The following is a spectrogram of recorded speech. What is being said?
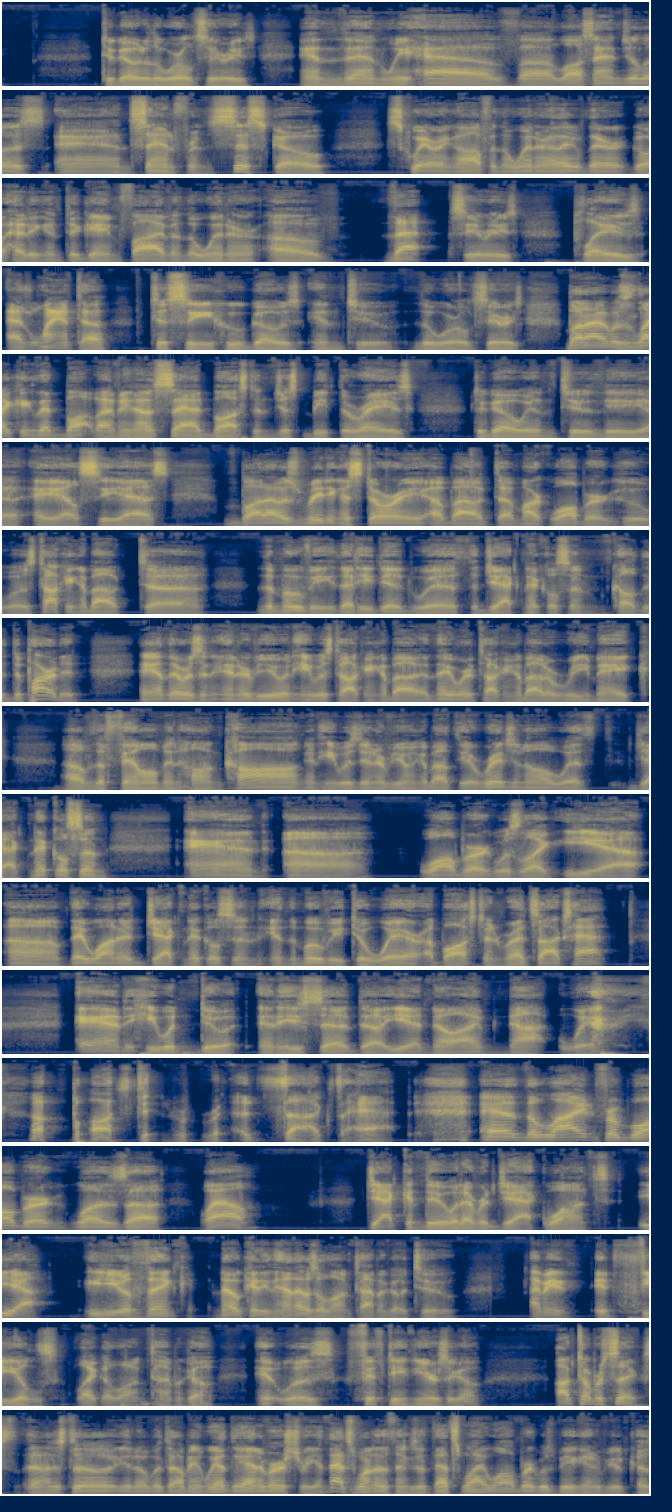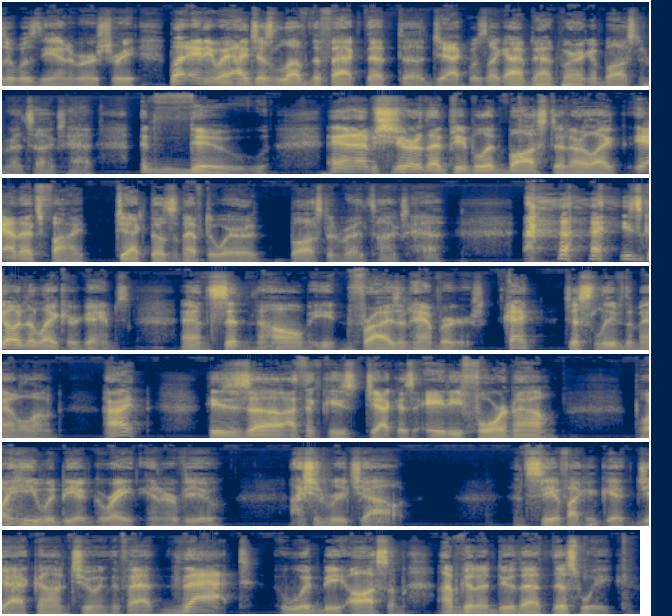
to go to the World Series. And then we have uh, Los Angeles and San Francisco squaring off, and the winner they, they're go heading into Game Five, and the winner of that series plays Atlanta to see who goes into the World Series. But I was liking that. Bo- I mean, I was sad Boston just beat the Rays to go into the uh, ALCS. But I was reading a story about uh, Mark Wahlberg, who was talking about uh, the movie that he did with Jack Nicholson called The Departed. And there was an interview, and he was talking about, and they were talking about a remake of the film in Hong Kong, and he was interviewing about the original with Jack Nicholson. And uh, Wahlberg was like, "Yeah, uh, they wanted Jack Nicholson in the movie to wear a Boston Red Sox hat, and he wouldn't do it. And he said, uh, "Yeah, no, I'm not wearing a Boston Red Sox hat." And the line from Wahlberg was, uh, "Well, Jack can do whatever Jack wants." Yeah, you think? No kidding. Now that was a long time ago too. I mean, it feels like a long time ago. It was 15 years ago. October 6th. Uh, just to, you know, but I mean, we had the anniversary, and that's one of the things that that's why Wahlberg was being interviewed because it was the anniversary. But anyway, I just love the fact that uh, Jack was like, I'm not wearing a Boston Red Sox hat. No. And I'm sure that people in Boston are like, yeah, that's fine. Jack doesn't have to wear a Boston Red Sox hat. He's going to Laker games and sitting home eating fries and hamburgers. Okay. Just leave the man alone. All right. He's, uh, I think he's, Jack is 84 now. Boy, he would be a great interview. I should reach out and see if I could get Jack on chewing the fat. That would be awesome. I'm going to do that this week.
